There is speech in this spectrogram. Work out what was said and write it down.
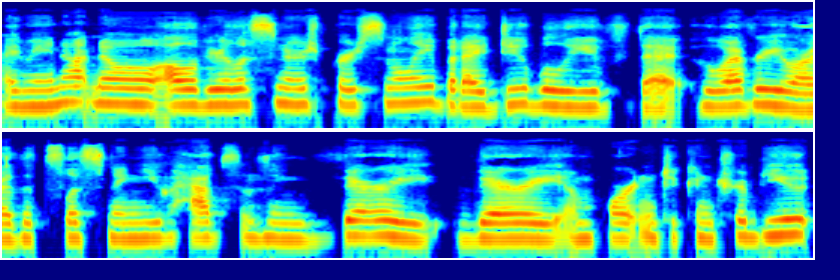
I may not know all of your listeners personally, but I do believe that whoever you are that's listening, you have something very, very important to contribute,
